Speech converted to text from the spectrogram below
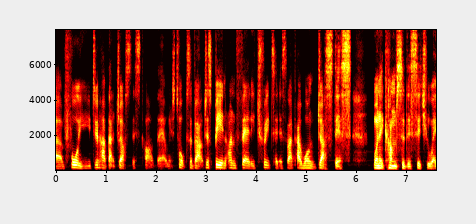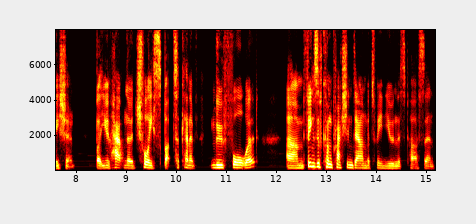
uh, for you. You do have that justice card there, which talks about just being unfairly treated. It's like, I want justice when it comes to this situation. But you have no choice but to kind of move forward. Um, things have come crashing down between you and this person.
